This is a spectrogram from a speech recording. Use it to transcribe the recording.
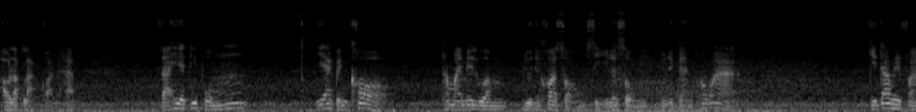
เอาหลักๆก่อนนะครับ สาเหตุที่ผมแยกเป็นข้อทำไมไม่รวมอยู่ในข้อ 2 สีและทรงอยู่ด้วยกัน เพราะว่ากีตาร์ไฟฟ้า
